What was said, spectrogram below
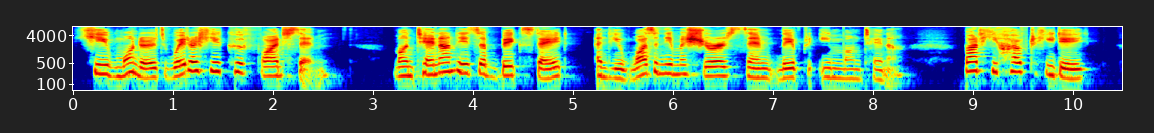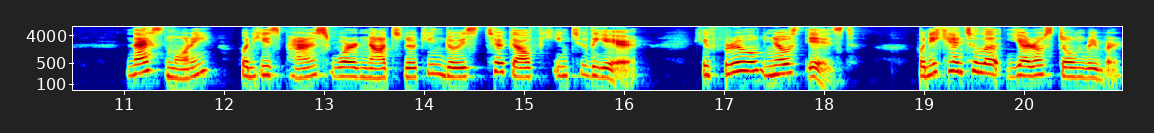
he wondered whether he could find Sam. Montana is a big state, and he wasn't even sure Sam lived in Montana, but he hoped he did. Next morning, when his parents were not looking, Louis took off into the air. He flew northeast. When he came to the Yellowstone River,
